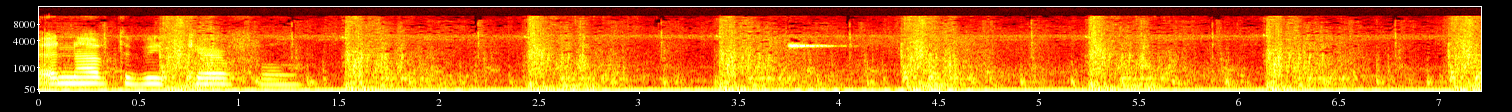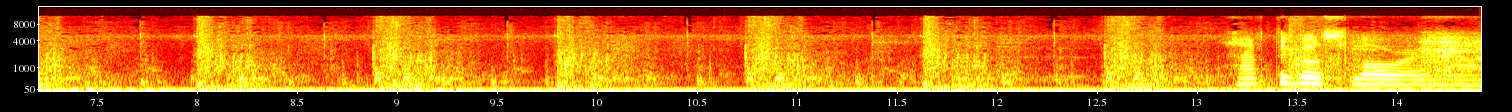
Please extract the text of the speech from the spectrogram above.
And have to be careful. Have to go slower now.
